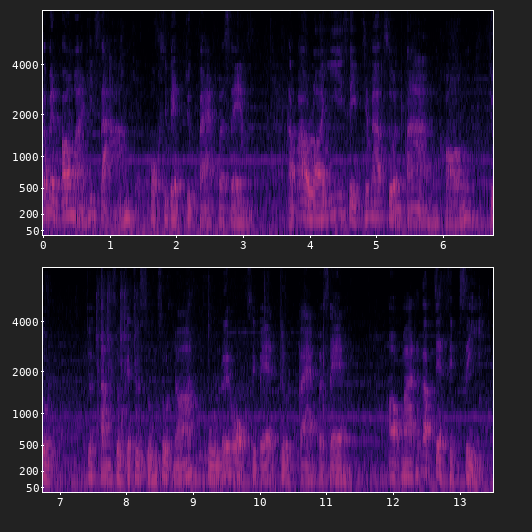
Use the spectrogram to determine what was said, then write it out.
ก็เป็นเป้าหมายที่ 3 61.8%เราก็เอา 120 ใช่ไหมครับ ส่วนต่างของจุดจุดต่ำสุดกับจุดสูงสุดเนาะคูณด้วย 61.8%ออกมาเท่ากับ 74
